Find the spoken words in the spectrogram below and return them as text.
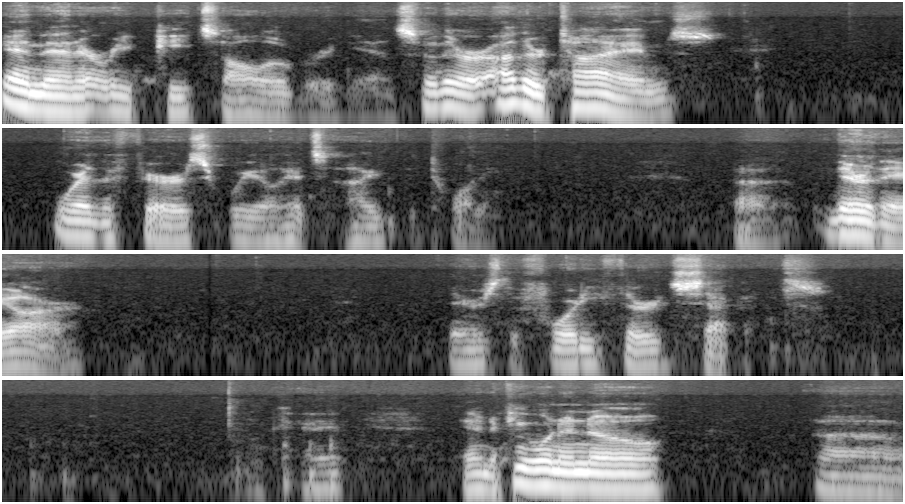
And then it repeats all over again. So there are other times where the Ferris wheel hits a height of 20. Uh, there they are. There's the 43rd seconds. Okay. And if you want to know uh,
